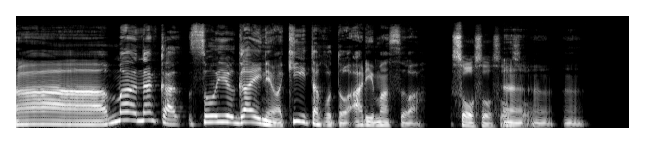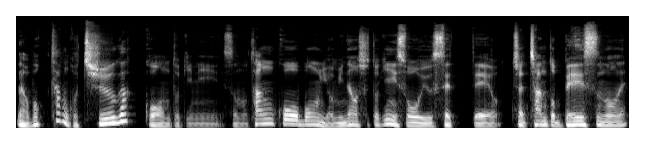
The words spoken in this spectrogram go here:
あー、まあなんかそういう概念は聞いたことありますわ。そうそうそうそう。んうんうん。だから僕多分こう中学校の時に、その単行本読み直した時にそういう設定を、ちゃんとベースのね、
